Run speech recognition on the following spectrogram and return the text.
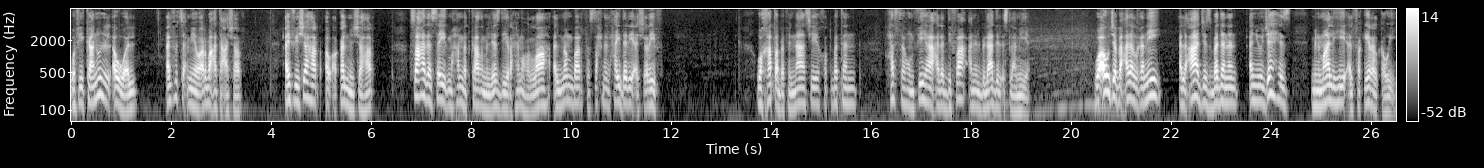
وفي كانون الأول 1914 أي في شهر أو أقل من شهر صعد السيد محمد كاظم اليزدي رحمه الله المنبر في الصحن الحيدري الشريف وخطب في الناس خطبة حثهم فيها على الدفاع عن البلاد الإسلامية. وأوجب على الغني العاجز بدنا أن يجهز من ماله الفقير القوي.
